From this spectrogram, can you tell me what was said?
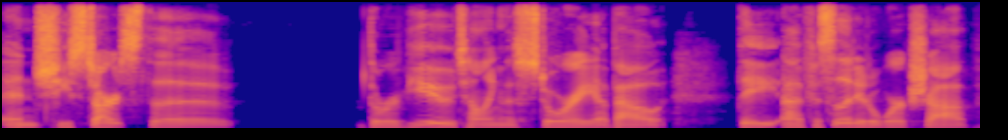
and she starts the the review telling the story about they uh, facilitated a workshop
